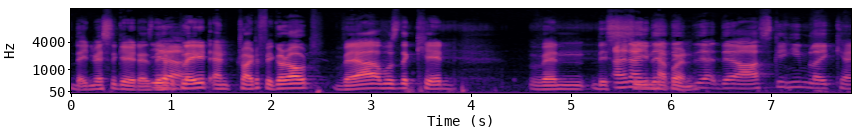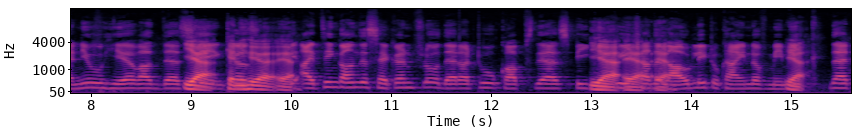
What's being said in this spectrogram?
the investigators they have Yeah. to play it and try to figure out where was the kid when this and, scene and they, happened They, they're asking him like can you hear what they're yeah saying can you hear yeah I think on the second floor there are two cops. They are speaking Yeah, to each yeah, other yeah. loudly to kind of mimic Yeah. that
